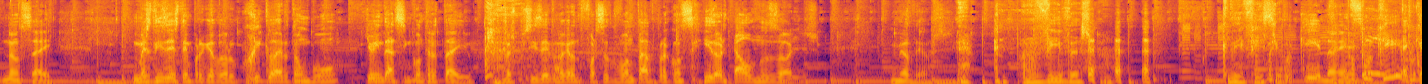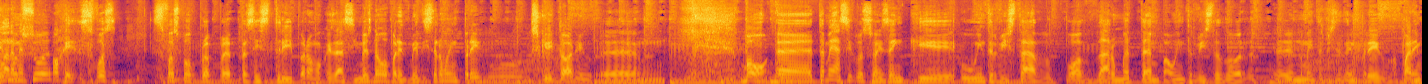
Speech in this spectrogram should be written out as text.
não sei. Mas diz este empregador: o currículo era tão bom que eu ainda assim contratei-o, mas precisei de uma grande força de vontade para conseguir olhá-lo nos olhos. Meu Deus. Pá, vidas. Que difícil. Porquê, não é? Porquê? É Porque uma claramente. pessoa. Ok, se fosse, se fosse para, para- para- para ser stripper ou uma coisa assim, mas não, aparentemente isto era um emprego de escritório. Ahm, Bom, ah, também há situações em que o entrevistado pode dar uma tampa ao entrevistador ah, numa entrevista de emprego. Reparem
